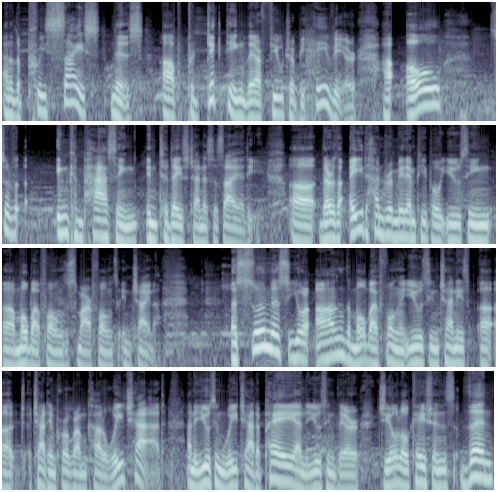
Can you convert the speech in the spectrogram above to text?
and the preciseness of predicting their future behavior are all sort of encompassing in today's China society. Uh, there are 800 million people using uh, mobile phones, smartphones in China as soon as you're on the mobile phone using Chinese uh, uh, chatting program called WeChat and using WeChat Pay and using their geolocations, then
